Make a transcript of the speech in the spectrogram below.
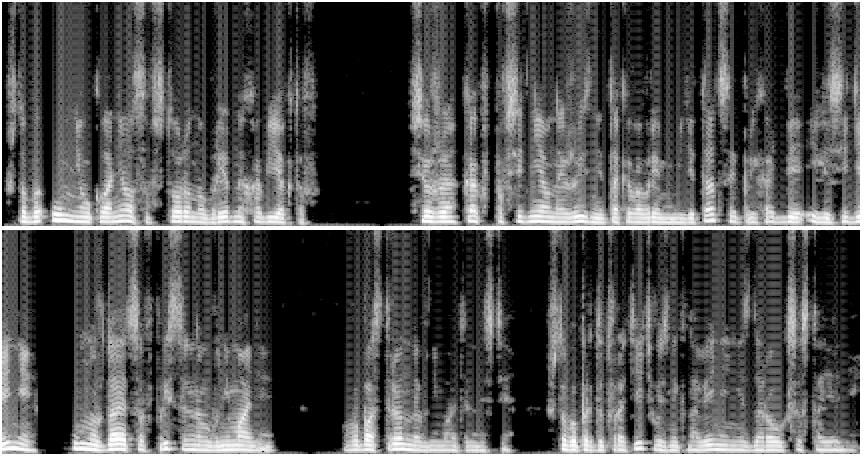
чтобы ум не уклонялся в сторону вредных объектов. Все же, как в повседневной жизни, так и во время медитации, при ходьбе или сидении, ум нуждается в пристальном внимании, в обостренной внимательности, чтобы предотвратить возникновение нездоровых состояний.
